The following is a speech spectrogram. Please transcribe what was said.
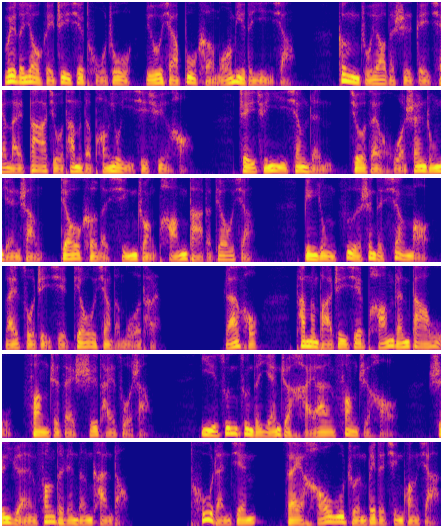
为了要给这些土著留下不可磨灭的印象，更主要的是给前来搭救他们的朋友一些讯号，这群异乡人就在火山熔岩上雕刻了形状庞大的雕像。并用自身的相貌来做这些雕像的模特，然后他们把这些庞然大物放置在石台座上，一尊尊的沿着海岸放置好，使远方的人能看到。突然间，在毫无准备的情况下，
